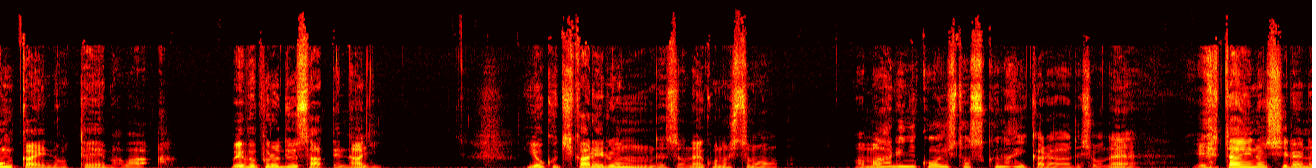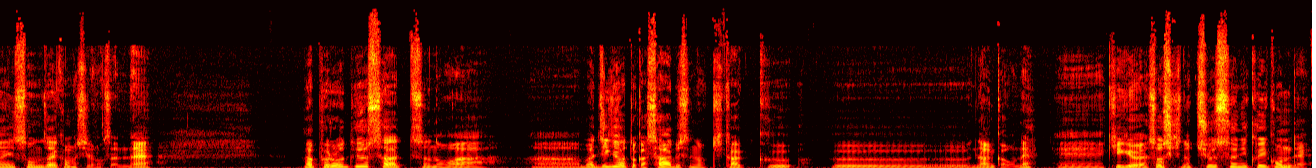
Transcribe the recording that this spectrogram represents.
今回のテーマは、ウェブプロデューサーって何？よく聞かれるんですよね、この質問。まあ、周りにこういう人少ないからでしょうね。得体の知らない存在かもしれませんね。まあ、プロデューサーっつうのは、あまあ、事業とかサービスの企画なんかをね、えー、企業や組織の中枢に食い込んで、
